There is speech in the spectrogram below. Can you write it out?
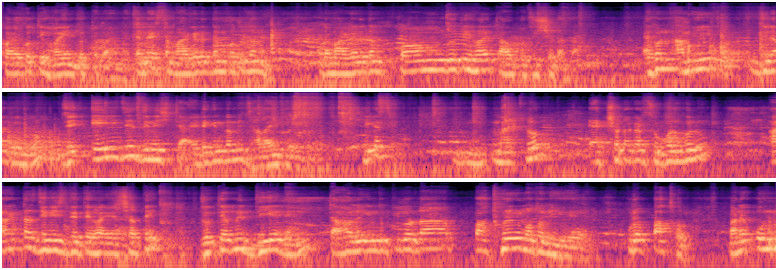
ক্ষয়ক্ষতি হয়নি, করতে পারে না। কেন একটা মার্কেটের দাম কত জানেন? একটা মার্কেটের দাম কম যদি হয়, তাও পঁচিশশো টাকা। এখন আমি যেটা বলব যে এই যে জিনিসটা, এটা কিন্তু আমি ঝালাই করে দেবো, ঠিক আছে? মাত্র একশো টাকার সুপার সুপারগুলো আর একটা জিনিস দিতে হয় এর সাথে, যদি আপনি দিয়ে দেন, তাহলে কিন্তু পুরোটা পাথরের মতো নিয়ে হয়ে যাবে পুরো পাথর। মানে অন্য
